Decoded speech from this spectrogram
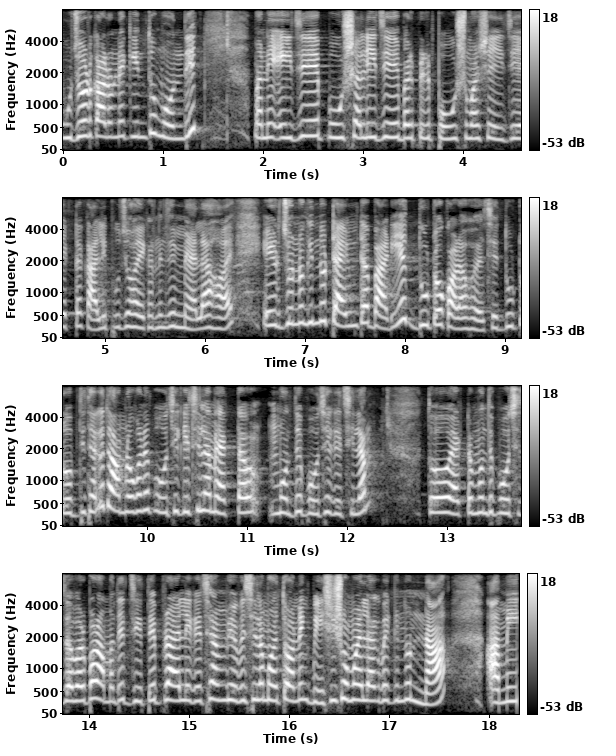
পুজোর কারণে কিন্তু মন্দির মানে এই যে পৌষালি যে, এবার পৌষ মাসে এই যে একটা কালী পুজো হয়, এখানে যে মেলা হয়, এর জন্য কিন্তু টাইমটা বাড়িয়ে দুটো করা হয়েছে। দুটো অবধি থাকে, তো আমরা ওখানে পৌঁছে গেছিলাম, একটার মধ্যে পৌঁছে গেছিলাম। তো একটার মধ্যে পৌঁছে যাওয়ার পর আমাদের যেতে প্রায় লেগেছে। আমি ভেবেছিলাম হয়তো অনেক বেশি সময় লাগবে, কিন্তু না। আমি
